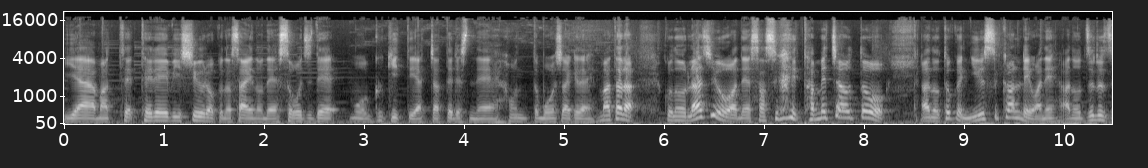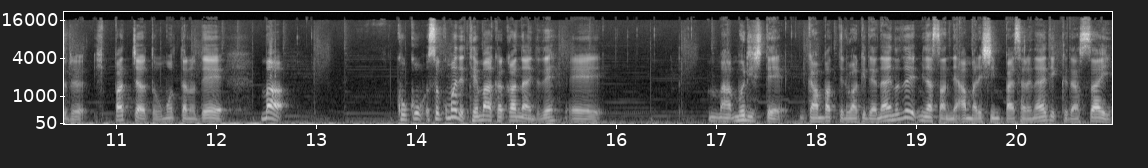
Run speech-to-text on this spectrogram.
いやまあテ、テレビ収録の際のね、掃除でもうグキってやっちゃってですね、ほんと申し訳ない。まあ、ただ、このラジオはね、さすがに溜めちゃうと、あの、特にニュース関連はね、あの、ずるずる引っ張っちゃうと思ったので、まあ、ここ、そこまで手間かかんないので、えーまあ、無理して頑張ってるわけではないので、皆さんね、あんまり心配されないでください。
